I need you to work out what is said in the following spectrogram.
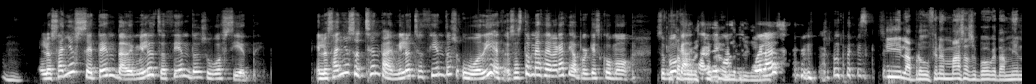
mm, En los años 70 de 1800 hubo siete. En los años 80 de 1800 hubo 10. O sea, esto me hace gracia porque es como, supongo que Esta en más geométrica, escuelas, entonces, Sí, la producción en masa supongo que también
